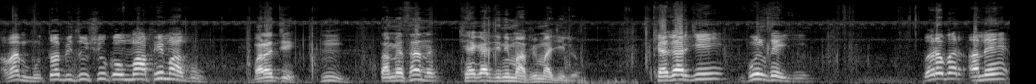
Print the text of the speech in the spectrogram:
હવે હું તો બીજું શું કહું માફી માંગુ. ભરતજી હમ. તમે છે ને ખેગારજીની માફી માંગી લો. ખેગારજી ભૂલ થઈ ગઈ. બરોબર? અને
